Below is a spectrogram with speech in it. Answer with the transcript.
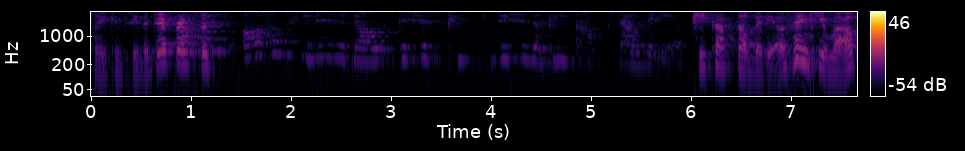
So you can see the difference. Also, also, if you didn't know, this is this is a peacock cell video. Peacock cell video. Thank you, Mo.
